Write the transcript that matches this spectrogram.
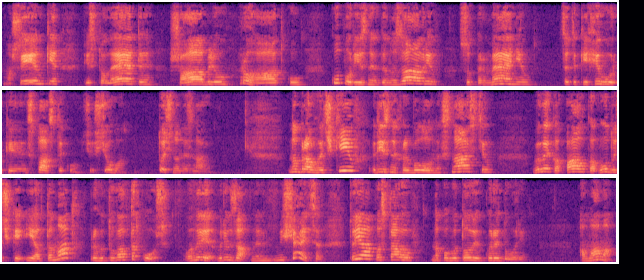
машинки, пістолети, шаблю, рогатку, купу різних динозаврів, суперменів. Це такі фігурки з пластику чи з чого, точно не знаю. Набрав гачків, різних риболовних снастів, велика палка, вудочки і автомат приготував також. Вони в рюкзак не вміщаються, то я поставив на поготові в коридорі. А мама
